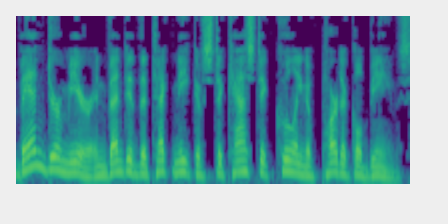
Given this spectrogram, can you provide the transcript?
Van der Meer invented the technique of stochastic cooling of particle beams.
